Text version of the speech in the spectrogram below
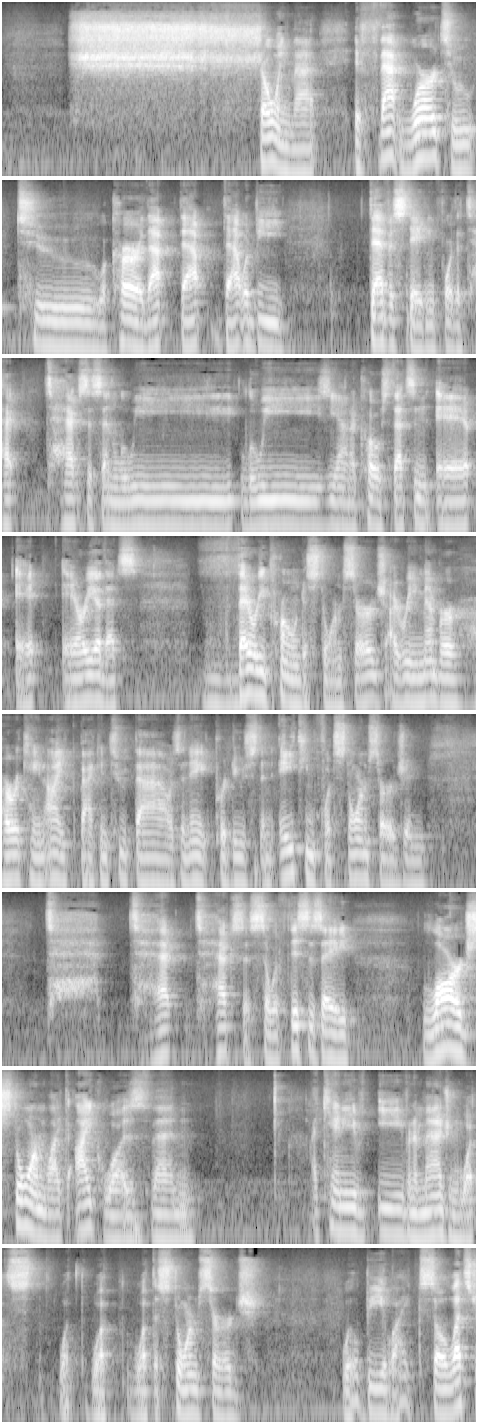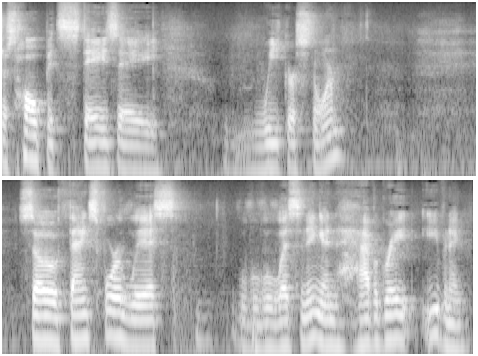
showing that. If that were to to occur, that that that would be devastating for the te- Texas and Louis, Louisiana coast. That's an area that's very prone to storm surge. I remember Hurricane Ike back in 2008 produced an 18 foot storm surge in te- te- Texas. So if this is a large storm like Ike was, then I can't even, even imagine what's what what what the storm surge will be like. So let's just hope it stays a weaker storm. So thanks for lis- listening and have a great evening.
